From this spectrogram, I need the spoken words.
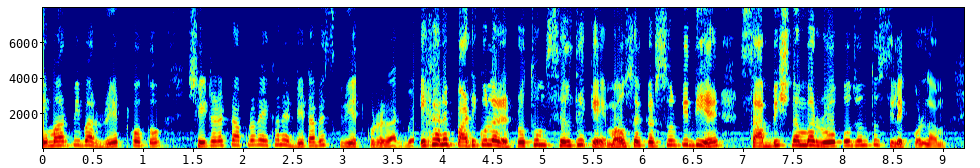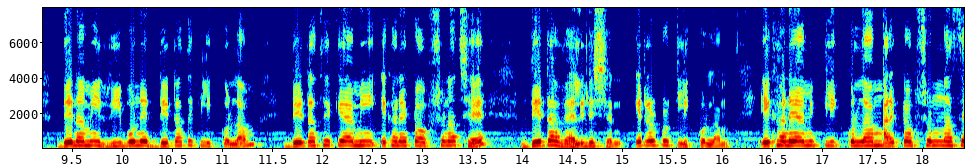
এমআরপি বা রেট কত সেটার একটা আপনারা এখানে ডেটাবেস ক্রিয়েট করে রাখবে এখানে পার্টিকুলারের প্রথম সেল থেকে মাউসের কার্সরকে দিয়ে ছাব্বিশ নাম্বার রো পর্যন্ত সিলেক্ট করলাম। দেন আমি রিবনের ডেটাতে ক্লিক করলাম। ডেটা থেকে আমি এখানে একটা অপশন আছে ডেটা ভ্যালিডেশন এটার উপর ক্লিক করলাম। এখানে আমি ক্লিক করলাম, আরেকটা অপশন আছে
